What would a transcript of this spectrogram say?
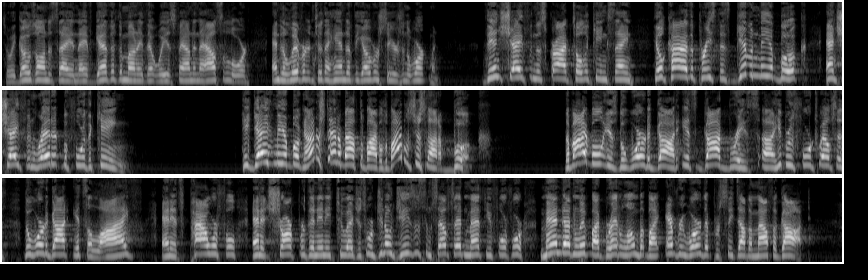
So he goes on to say, And they have gathered the money that we has found in the house of the Lord and delivered into the hand of the overseers and the workmen. Then Shaphan the scribe told the king, saying, Hilkiah the priest has given me a book, and Shaphan read it before the king. He gave me a book. Now understand about the Bible. The Bible is just not a book. The Bible is the Word of God. It's God breathed. Uh, Hebrews 4.12 says, the Word of God, it's alive and it's powerful and it's sharper than any two-edged sword. You know, Jesus himself said in Matthew 4, 4, man doesn't live by bread alone, but by every word that proceeds out of the mouth of God.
